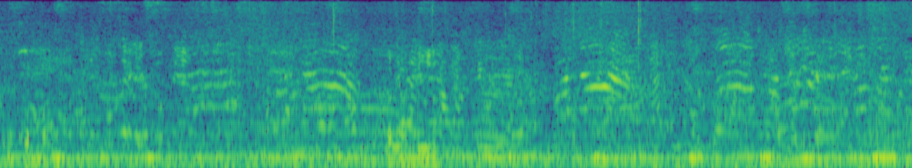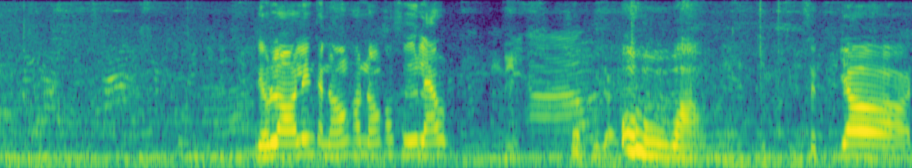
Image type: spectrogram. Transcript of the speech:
โอ้คนน้อยกำลังดี อืมเดี๋ยวรอเล่นกับน้องเขาน้องเขาซื้อแล้ว นี่กุ้งตัวใหญ่โอ้ว้าวอืมกินสุดยอด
